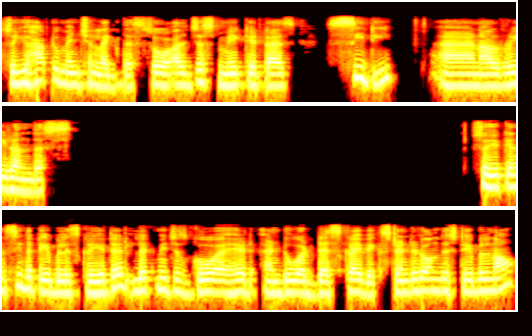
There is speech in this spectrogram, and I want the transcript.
So you have to mention like this. So I'll just make it as CT and I'll rerun this. So you can see the table is created. Let me just go ahead and do a describe extended on this table now.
